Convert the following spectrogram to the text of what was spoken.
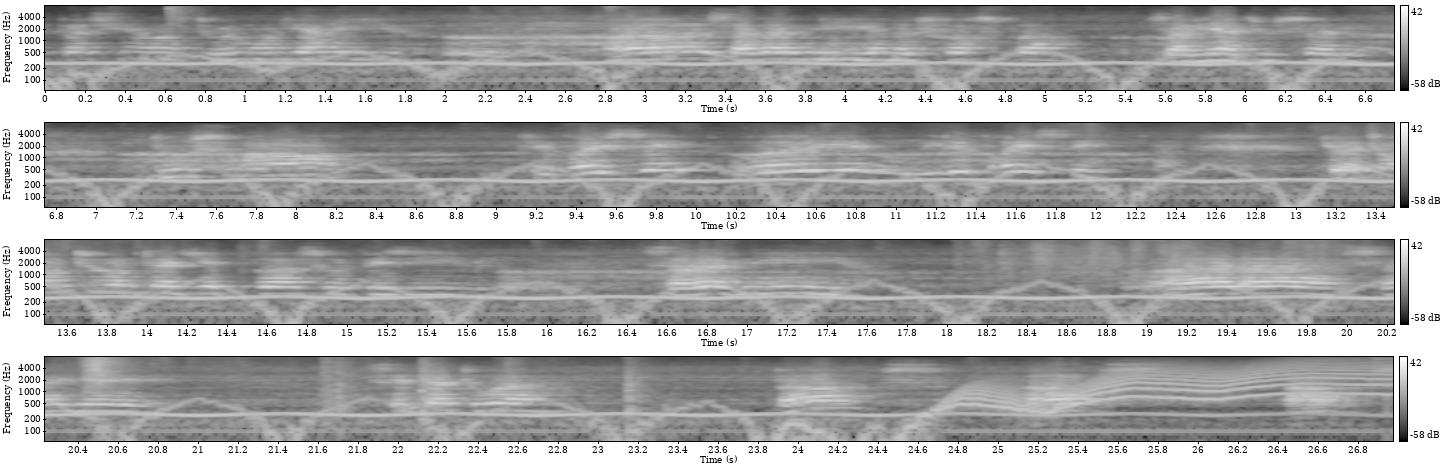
patience, tout le monde y arrive. Ah, ça va venir, ne te force pas. Ça vient tout seul. Doucement. Tu es pressé? Voyez-vous, il est pressé. Tu as ton tour, ne t'inquiète pas, sois paisible. Ça va venir. Voilà, ça y est. C'est à toi. Passe, passe.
